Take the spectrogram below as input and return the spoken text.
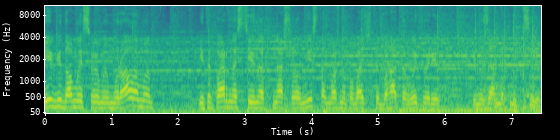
Київ відомий своїми муралами, і тепер на стінах нашого міста можна побачити багато витворів іноземних митців.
